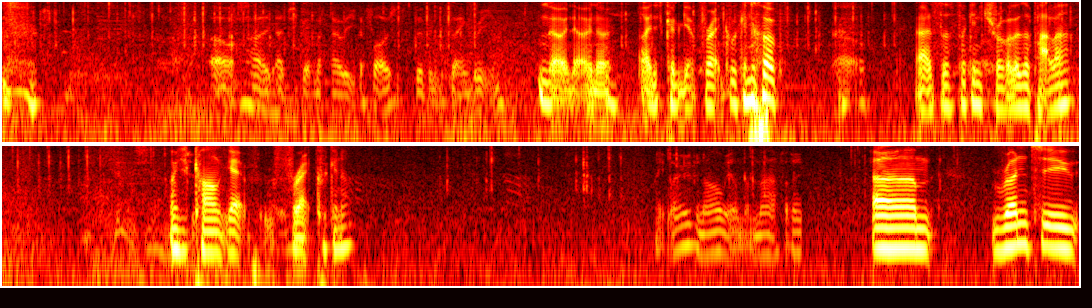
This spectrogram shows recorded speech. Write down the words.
Oh, I actually got my melee if I was just stood in the same green. No, no, no. I just couldn't get fret quick enough. Oh. That's the fucking trouble as a pala. I just can't get fret quick enough. Wait, where even are we on the map? I don't. Um, run to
